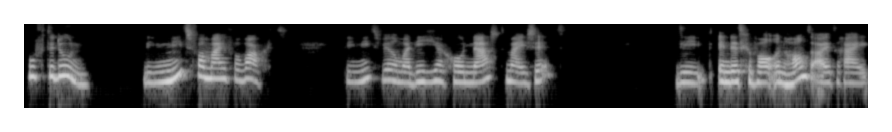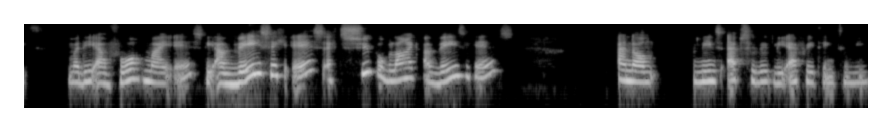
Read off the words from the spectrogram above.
hoeft te doen, die niets van mij verwacht, die niets wil, maar die hier gewoon naast mij zit, die in dit geval een hand uitreikt, maar die er voor mij is, die aanwezig is, echt super belangrijk aanwezig is en dan means absolutely everything to me.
